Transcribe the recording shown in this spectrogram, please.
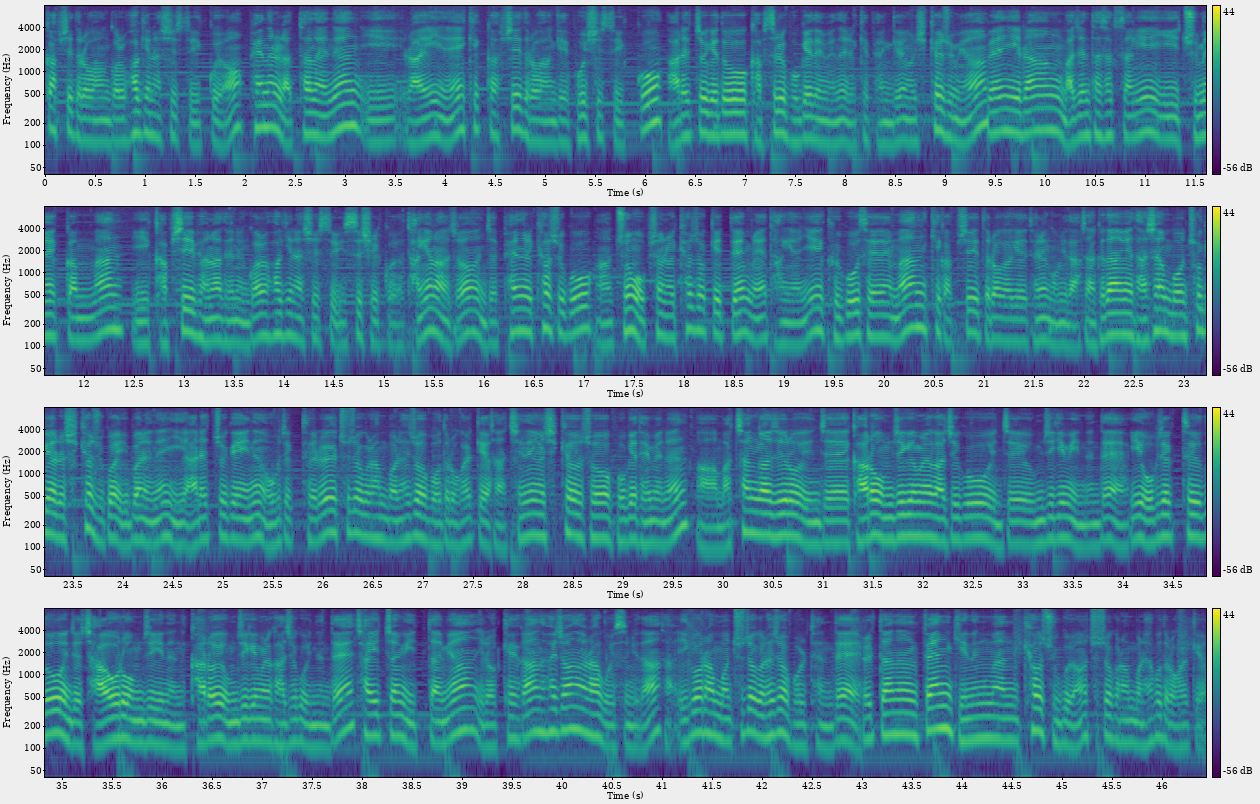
값이 들어간 걸 확인하실 수 있고요. 펜을 나타내는 이 라인에 키 값이 들어간 게 보이실 수 있고 아래쪽에도 값을 보게 되면 이렇게 변경을 시켜주면 펜이랑 마젠타 색상이 이 줌의 값만 이 값이 변화되는 걸 확인하실 수 있으실 거예요. 당연하죠. 이제 펜을 켜주고 아, 줌 옵션을 켜줬기 때문에 당연히 그곳에만 키 값이 들어가게 되는 겁니다. 자, 그 다음에 다시 한번 초기화를 시켜주고 이번에는 이 아래쪽에 있는 오브젝트를 추적을 한번 해줘 보도록 할게요. 자, 진행을 시켜줘 보게 되면은 아, 마찬가지로 이제 가로 움직임을 가지고 이제 움직임이 있는데 이 오브젝트도 이제 좌우로 움직이는 가로의 움직임을 가지고 있는데 차이점이 있다면 이렇게 간 회전을 하고 있습니다. 자, 이걸 한번 추적을 해줘 볼 텐데 일단은 팬 기능만 켜주고요. 추적을 한번 해보도록 할게요.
